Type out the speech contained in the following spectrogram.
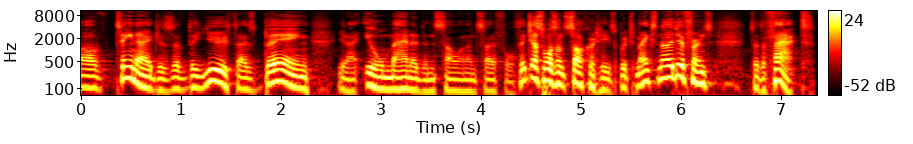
of teenagers, of the youth as being, you know, ill mannered and so on and so forth. It just wasn't Socrates, which makes no difference to the fact.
